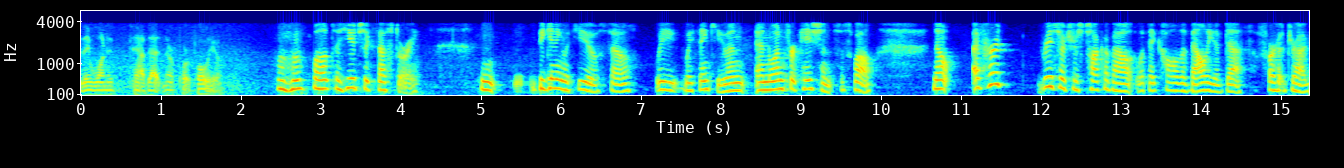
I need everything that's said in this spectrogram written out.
they wanted to have that in their portfolio. Mm-hmm. Well, it's a huge success story beginning with you. So we we thank you, and and one for patients as well. Now, I've heard researchers talk about what they call the valley of death for a drug.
